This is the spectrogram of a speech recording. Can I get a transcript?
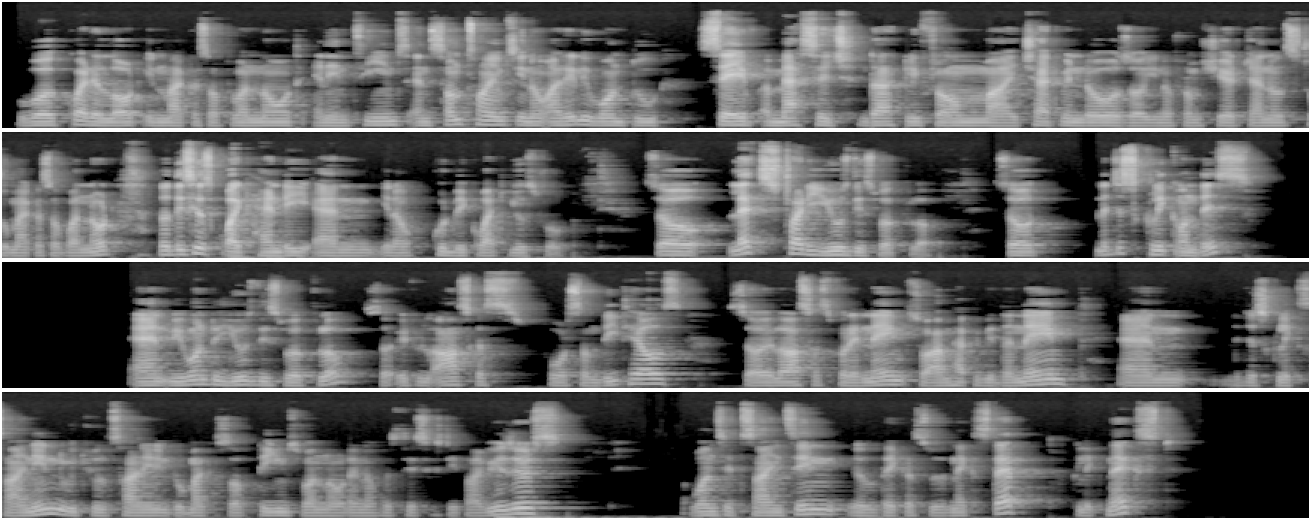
work quite a lot in Microsoft OneNote and in Teams and sometimes you know I really want to save a message directly from my chat windows or you know from shared channels to Microsoft OneNote. So this is quite handy and you know could be quite useful. So let's try to use this workflow. So let's just click on this and we want to use this workflow. So it will ask us for some details. So it'll ask us for a name so i'm happy with the name. And just click sign in which will sign in into microsoft teams onenote and office 365 users. Once it signs in it will take us to the next step. Click next.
